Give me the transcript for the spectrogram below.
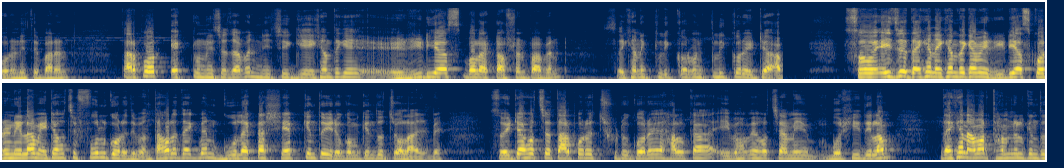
করে নিতে পারেন। তারপর একটু নিচে যাবেন, নিচে গিয়ে এখান থেকে রিডিয়াস বলে একটা অপশন পাবেন। সো এখানে ক্লিক করবেন ক্লিক করে এটা সো এই যে দেখেন, এখান থেকে আমি রিডিয়াস করে নিলাম, এটা হচ্ছে ফুল করে দিবেন। তাহলে দেখবেন গোল একটা শেপ কিন্তু এরকম কিন্তু চলে আসবে। সো এটা হচ্ছে তারপরে ছোটো করে হালকা এইভাবে হচ্ছে আমি বসিয়ে দিলাম। দেখেন, আমার থামনেল কিন্তু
